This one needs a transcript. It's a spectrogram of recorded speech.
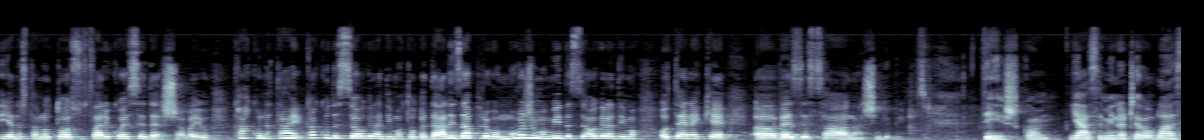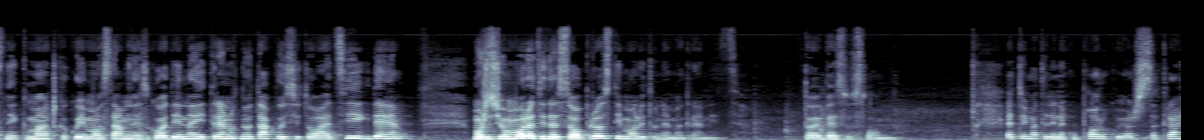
Jednostavno to su stvari koje se dešavaju. Kako, na taj, kako da se ogradimo od toga? Da li zapravo možemo mi da se ogradimo od te neke veze sa našim ljubimcem? Teško. Ja sam inače evo vlasnik mačka koji ima 18 godina i trenutno u takvoj situaciji gdje možda ćemo morati da se oprostimo, ali tu nema granice. To je bezuslovno. Eto, imate li neku poruku još za kraj?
